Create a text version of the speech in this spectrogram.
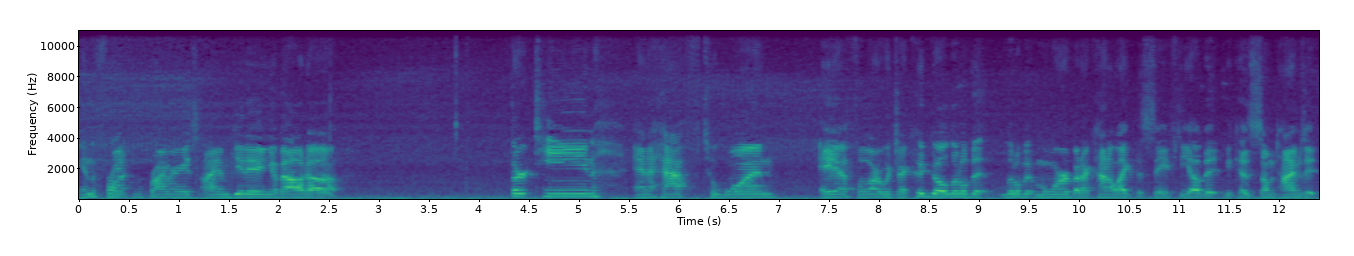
in the front in the primaries, I am getting about uh, 13 and a half to one AFR, which I could go a little bit, little bit more, but I kind of like the safety of it because sometimes it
